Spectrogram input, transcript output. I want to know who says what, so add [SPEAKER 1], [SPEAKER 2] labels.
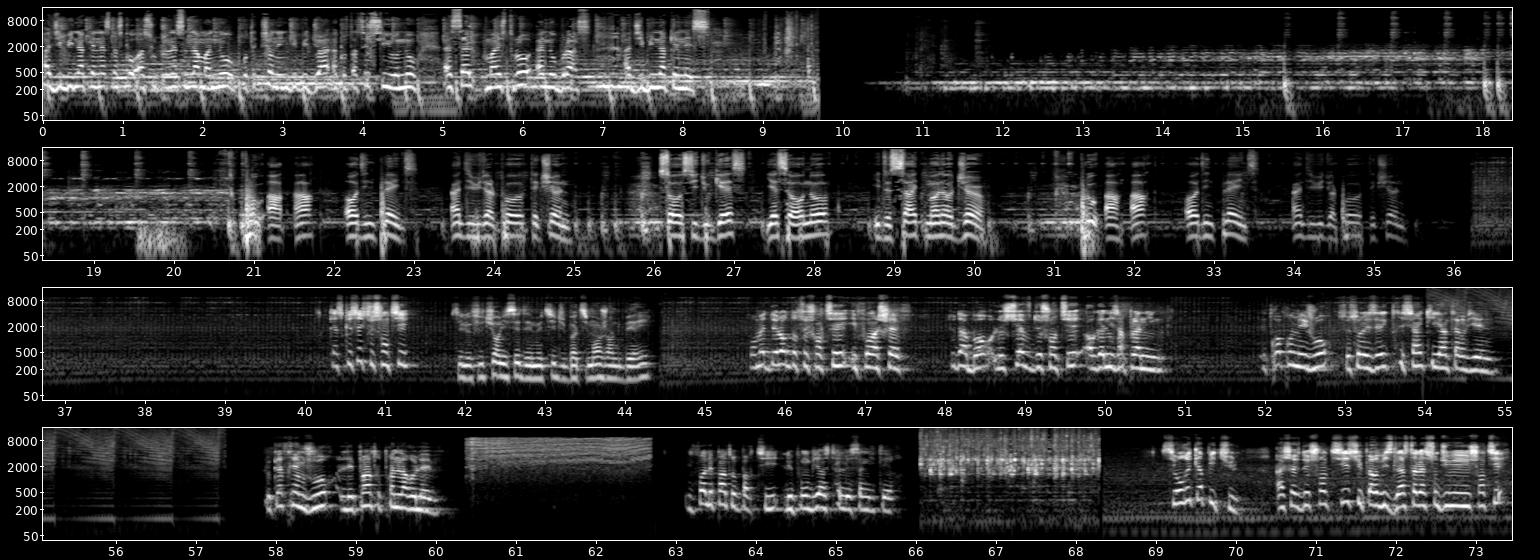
[SPEAKER 1] Ajibina kenes casco azul plenes en la mano Protección individual acostarse sí o no Es el maestro en los brazos Ajibina kenes.
[SPEAKER 2] Blue Hard Heart, Odin Planes, Individual Protection. So, did you guess, yes or no, it's the site manager. Blue Hard Heart, Odin Planes, Individual Protection.
[SPEAKER 1] Qu'est-ce que c'est ce chantier?
[SPEAKER 3] C'est le futur lycée des métiers du bâtiment Jean-Luc Berry.
[SPEAKER 1] Pour mettre de l'ordre dans ce chantier, il faut un chef. Tout d'abord, le chef de chantier organise un planning. Les trois premiers jours, ce sont les électriciens qui interviennent. Le quatrième jour, les peintres prennent la relève. Une fois les peintres partis, les plombiers installent le sanitaire. Si on récapitule, un chef de chantier supervise l'installation du chantier,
